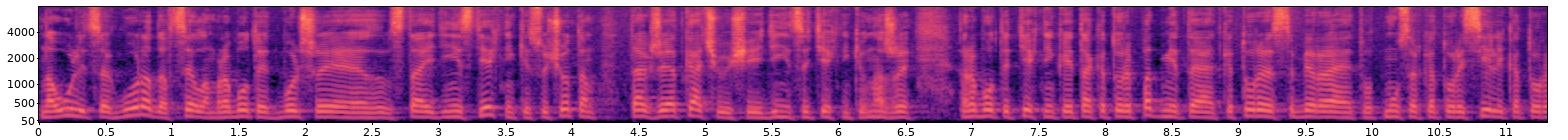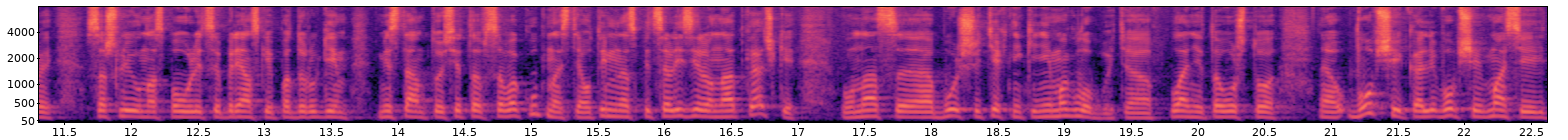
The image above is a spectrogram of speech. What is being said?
на улицах города в целом работает больше 100 единиц техники, с учетом также и откачивающей единицы техники. У нас же работает техника и та, которая подметает, которая собирает вот мусор, который сели, которые сошли у нас по улице Брянской, по другим местам. То есть это в совокупности. А вот именно специализированной откачки у нас Э, больше техники не могло быть. А в плане того, что э, в общей, в общей массе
